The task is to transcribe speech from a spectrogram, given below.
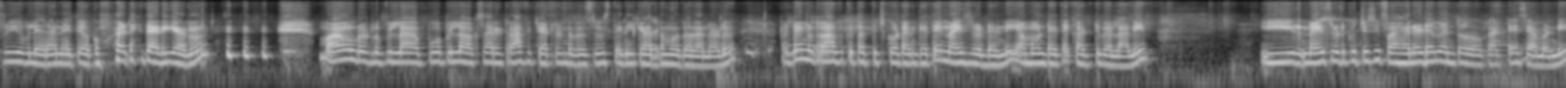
ఫ్రీ ఇవ్వలేరా? అని అయితే ఒక మాట అయితే అడిగాను. మామూలు రోడ్లు పిల్ల పో పిల్ల ఒకసారి ట్రాఫిక్ ఎట్లుంటుందో చూస్తే నీకు అర్థమవుతుంది అన్నాడు. అంటే ఇంకా ట్రాఫిక్ తప్పించుకోవడానికి అయితే నైస్ రోడ్ అండి అమౌంట్ అయితే కట్టి వెళ్ళాలి. ఈ నైస్ రోడ్కి వచ్చేసి ఫైవ్ హండ్రెడ్ ఏమో ఎంతో కట్టేసామండి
